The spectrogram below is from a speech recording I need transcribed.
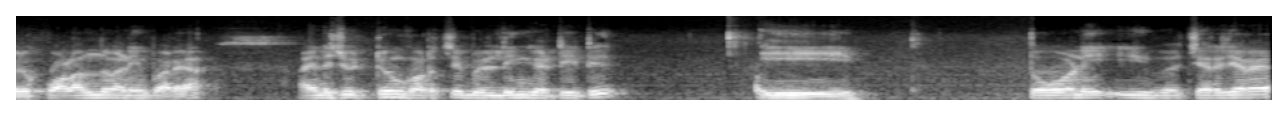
ഒരു കുളം എന്ന് വേണമെങ്കിൽ പറയാം. അതിന്റെ ചുറ്റും കുറച്ച് ബിൽഡിംഗ് കെട്ടിയിട്ട് ഈ തോണി ഈ ചെറിയ ചെറിയ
